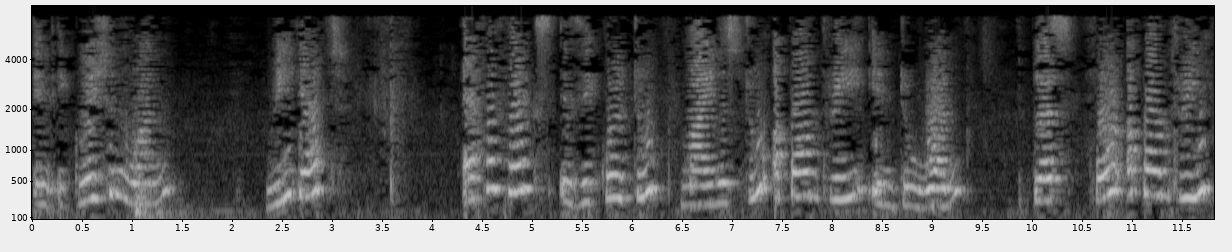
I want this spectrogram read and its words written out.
in equation 1 we get f of x is equal to minus 2 upon 3 into 1 plus 4 upon 3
